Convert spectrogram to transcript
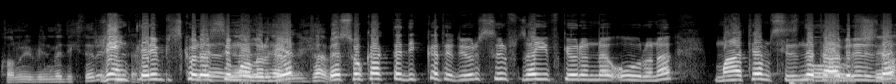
Konuyu bilmedikleri için. Renklerin psikolojisi mi Yani- olur diye yani tabii. ve sokakta dikkat ediyoruz. Sırf zayıf görünme uğruna matem sizin de tabirinizde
